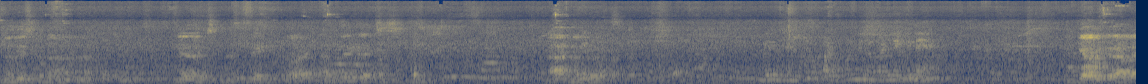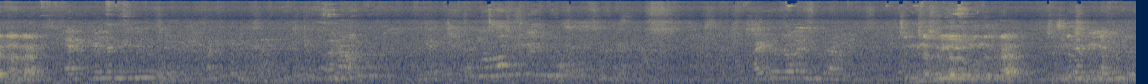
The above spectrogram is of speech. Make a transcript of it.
నువ్వు తీసుకున్నావా? నేను నీకు అందరికీ నువ్వు రాలేనా చిన్న పిల్లలు ముందుకు రా. చిన్న చిన్న పిల్లలు.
